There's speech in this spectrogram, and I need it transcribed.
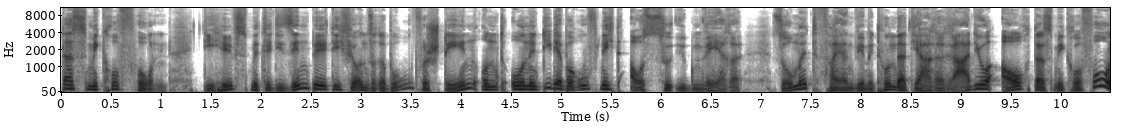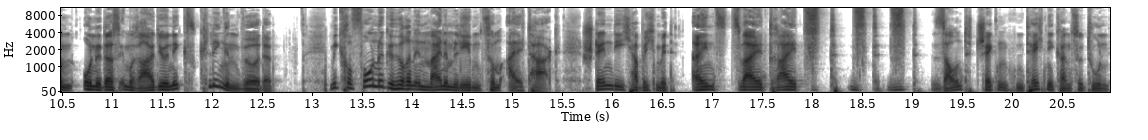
das Mikrofon. Die Hilfsmittel, die sinnbildlich für unsere Berufe stehen und ohne die der Beruf nicht auszuüben wäre. Somit feiern wir mit 100 Jahre Radio auch das Mikrofon, ohne dass im Radio nichts klingen würde. Mikrofone gehören in meinem Leben zum Alltag. Ständig habe ich mit 1, 2, 3 zt, zt, zt, soundcheckenden Technikern zu tun.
